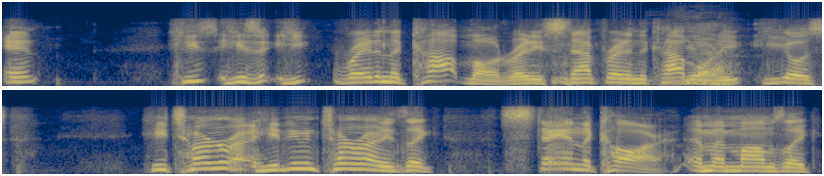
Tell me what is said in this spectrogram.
and he's he's he, right in the cop mode, right? He snapped right in the cop Yeah. mode. He, he goes, he turned around. He didn't even turn around. He's like, stay in the car. And my mom's like,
